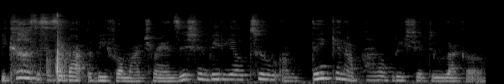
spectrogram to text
because this is about to be for my transition video too, I'm thinking I probably should do like a,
